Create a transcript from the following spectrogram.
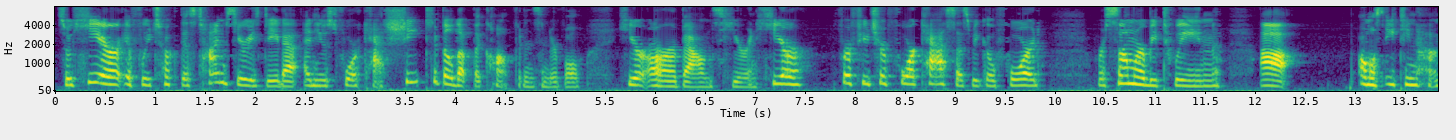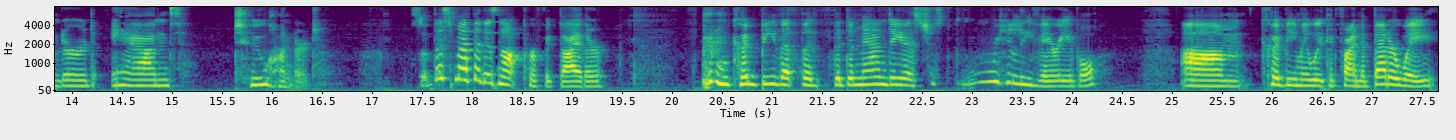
So here, if we took this time series data and used forecast sheet to build up the confidence interval, here are our bounds here and here for future forecasts as we go forward. We're somewhere between uh, almost 1800 and 200. So this method is not perfect either. Could be that the, the demand data is just really variable. Um, could be maybe we could find a better way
